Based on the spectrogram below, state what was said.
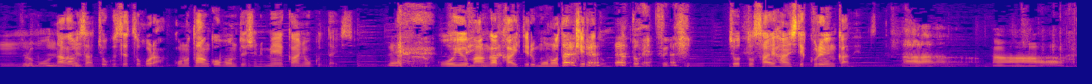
うんそれもう長見さん直接ほら、この単行本と一緒にメーカーに送ったりですよ。ねこういう漫画書いてるものだけれども、ドイツに。ちょっと再販してくれんかねああ、ああ、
